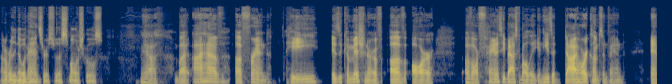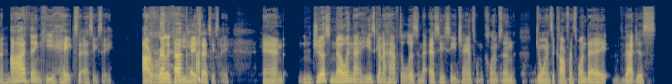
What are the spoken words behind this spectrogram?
I don't really know what the answer is for those smaller schools. Yeah, but I have a friend. He is a commissioner of of our of our fantasy basketball league, and he's a diehard Clemson fan. And Mhm. I think he hates the SEC. I really think he hates SEC. And just knowing that he's going to have to listen to SEC chants when Clemson joins the conference one day, that just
